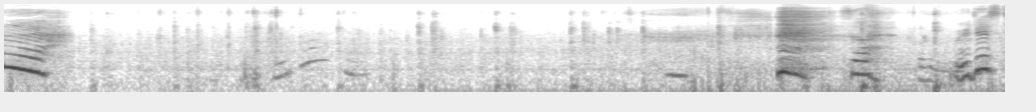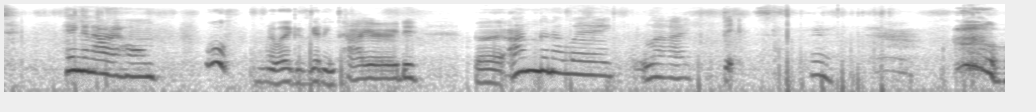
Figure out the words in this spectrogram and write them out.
Yeah. So we're just hanging out at home. Oof, my leg is getting tired, but I'm gonna lay like this.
